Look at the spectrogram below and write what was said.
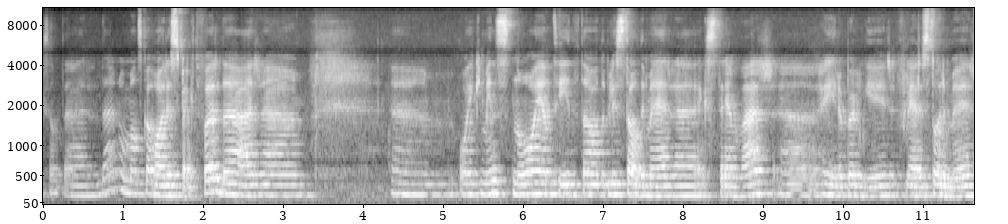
Det, er, det, er, noe man skal ha respekt for. Det er eh, eh, Og ikke minst nå i en tid da det blir stadig mer eh, ekstremvær, eh, høyere bølger, flere stormer,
